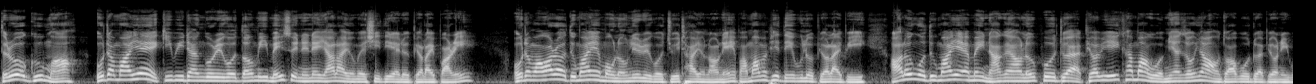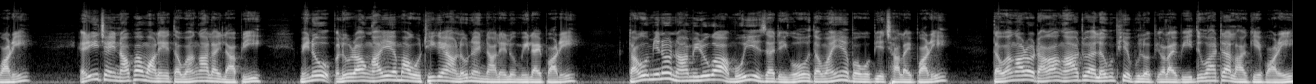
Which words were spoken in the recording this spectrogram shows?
သူတို့အခုမှအိုတမာရဲ့ကီပီတန်ကိုတွေကိုသုံးပြီးမိတ်ဆွေနေနဲ့ရလာရုံပဲရှိသေးတယ်လို့ပြောလိုက်ပါတယ်။အိုတမာကတော့သူမရဲ့မုံလုံးလေးတွေကိုကြွေးထားရုံလောက်နဲ့ဘာမှမဖြစ်သေးဘူးလို့ပြောလိုက်ပြီးအားလုံးကိုသူမရဲ့အမိတ်နာခံအောင်လုပ်ဖို့အတွက်ဖျော်ဖြေခမ်းမကိုအမြန်ဆုံးရအောင်သွားဖို့အတွက်ပြောနေပါတယ်။အဲ့ဒီအချိန်နောက်ဖက်မှာလည်းတဝမ်းကလိုက်လာပြီး မင်းတို့ဘလို့တော့ငါရဲ့အမကိုထိခိုက်အောင်လုပ်နိုင်တာလေလို့မေးလိုက်ပါတယ်။ဒါကိုမြင်တော့နာမီတို့ကမိုးရေဇက်တွေကိုတဝမ်းရဲ့ဘော်ကိုပြစ်ချလိုက်ပါတယ်။တဝမ်းကတော့ဒါကငါအတွက်အလုံးမဖြစ်ဘူးလို့ပြောလိုက်ပြီးသူကတက်လာခဲ့ပါတယ်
